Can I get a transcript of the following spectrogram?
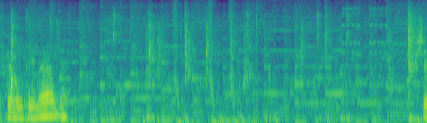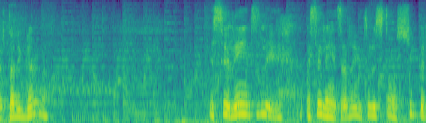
Pra cá não tem nada. O chefe tá ligando. Excelentes, excelentes, as leituras estão super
